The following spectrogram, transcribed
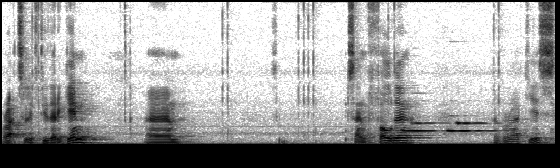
All right, so let's do that again. Um, same folder. Overwrite, yes.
